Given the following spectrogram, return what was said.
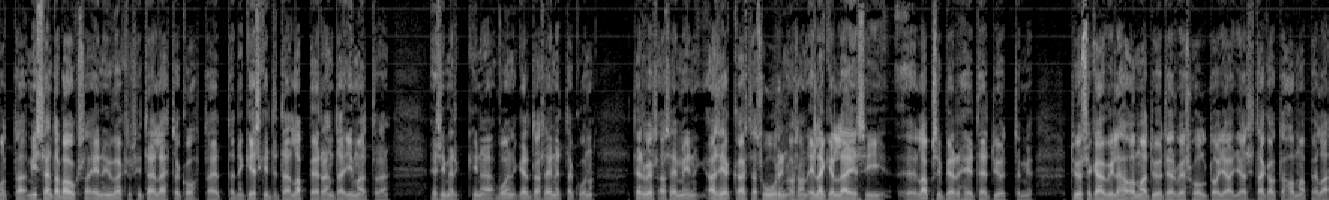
mutta missään tapauksessa en hyväksy sitä lähtökohtaa, että ne keskitetään Lappeenrantaan ja Imatraan. Esimerkkinä voin kertoa sen, että kun terveysasemien asiakkaista suurin osa on eläkeläisiä, lapsiperheitä ja työttömiä. Työssä käyvillä on oma työterveyshuolto ja, ja sitä kautta homma pelaa,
